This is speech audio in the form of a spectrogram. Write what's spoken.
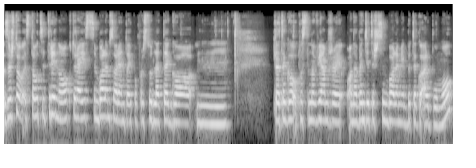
Zresztą z tą cytryną, która jest symbolem Sorrento i po prostu dlatego... Mm, Dlatego postanowiłam, że ona będzie też symbolem jakby tego albumu.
